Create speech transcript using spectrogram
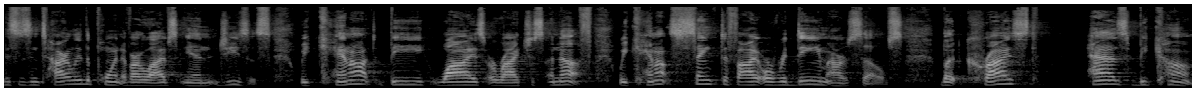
this is entirely the point of our lives in Jesus. We cannot be wise or righteous enough, we cannot sanctify or redeem ourselves. But Christ has become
